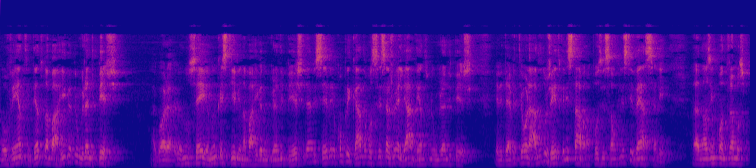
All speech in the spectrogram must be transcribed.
no ventre, dentro da barriga de um grande peixe. Agora, eu não sei, eu nunca estive na barriga de um grande peixe, deve ser meio complicado você se ajoelhar dentro de um grande peixe. Ele deve ter orado do jeito que ele estava, na posição que ele estivesse ali. Uh, nós encontramos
